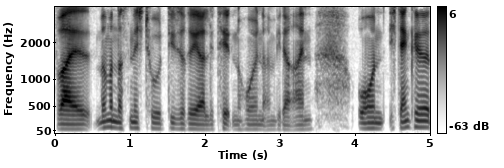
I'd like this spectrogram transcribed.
weil wenn man das nicht tut, diese Realitäten holen einen wieder ein. Und ich denke,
